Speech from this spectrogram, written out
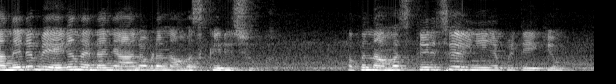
അന്നേരം വേഗം തന്നെ ഞാൻ അവിടെ നമസ്കരിച്ചു. അപ്പം നമസ്കരിച്ച് കഴിഞ്ഞ് കഴിഞ്ഞപ്പോഴത്തേക്കും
